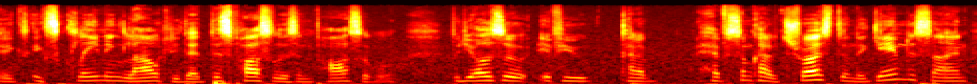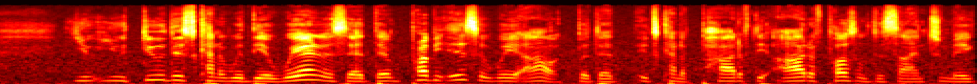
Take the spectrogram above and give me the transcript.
ex- exclaiming loudly that this puzzle is impossible. But you also, if you kind of have some kind of trust in the game design, you, you do this kind of with the awareness that there probably is a way out, but that it's kind of part of the art of puzzle design to make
